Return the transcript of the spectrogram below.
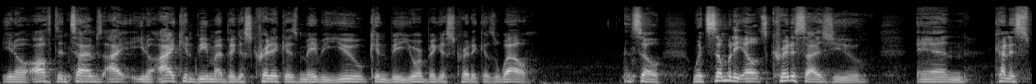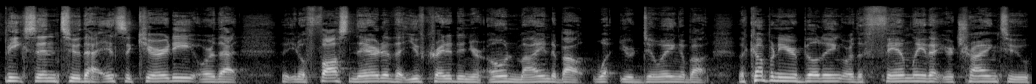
you know, oftentimes I, you know, I can be my biggest critic as maybe you can be your biggest critic as well. And so when somebody else criticizes you and kind of speaks into that insecurity or that you know false narrative that you've created in your own mind about what you're doing about the company you're building or the family that you're trying to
